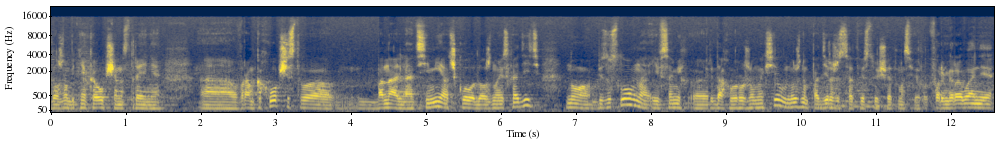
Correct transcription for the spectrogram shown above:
Должно быть некое общее настроение в рамках общества, банально от семьи, от школы должно исходить, но, безусловно, и в самих э, рядах вооруженных сил нужно поддерживать соответствующую атмосферу. Формирование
